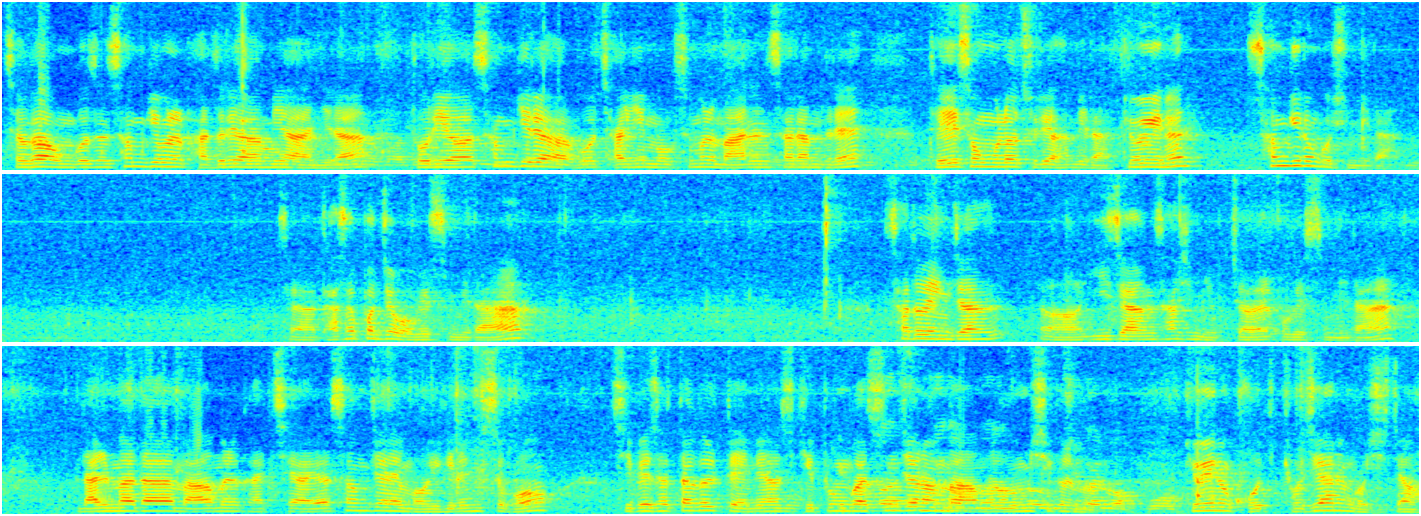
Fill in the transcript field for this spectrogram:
저가 온 것은 섬김을 받으려 함이 아니라 도리어 섬기려 하고 자기 목숨을 많은 사람들의 대속물로 주려 함이라. 교회는 섬기는 곳입니다. 자, 다섯 번째 보겠습니다. 사도행전 어, 2장 46절 보겠습니다. 날마다 마음을 같이하여 성전에 모이기를 힘쓰고 집에서 떡을 떼며 기쁨과 순전한 마음으로 음식을 먹고 교회는 곧 교제하는 것이죠.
